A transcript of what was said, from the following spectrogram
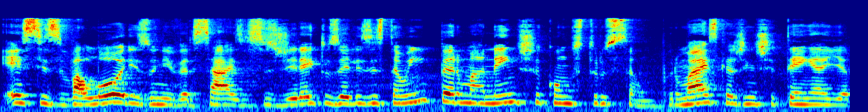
esses valores universais, esses direitos, eles estão em permanente construção. Por mais que a gente tenha,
